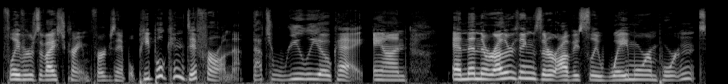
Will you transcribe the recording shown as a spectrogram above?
flavors of ice cream, for example, people can differ on that. That's really okay. And and then there are other things that are obviously way more important.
